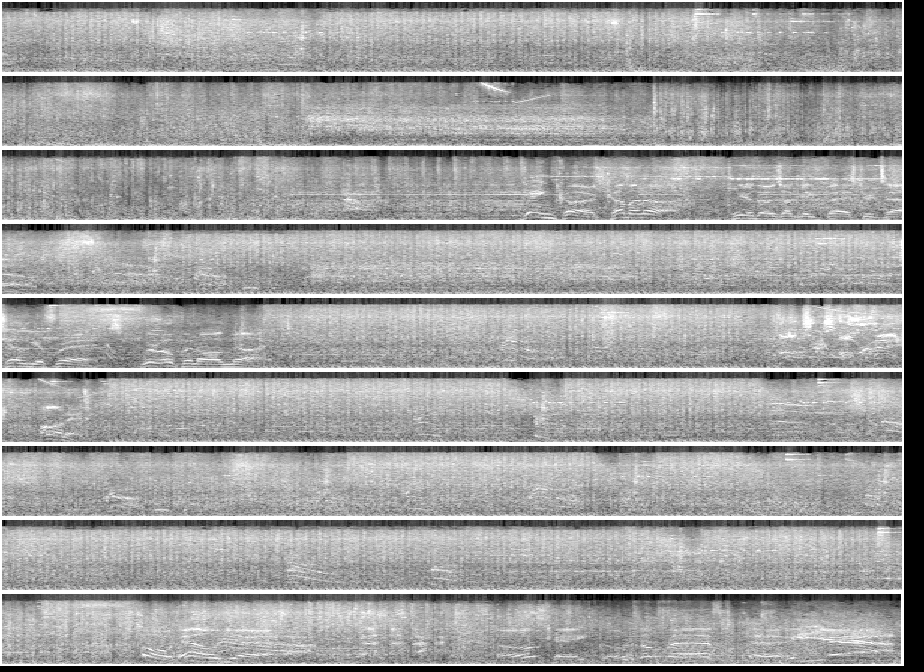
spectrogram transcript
Gang car coming up. Clear those ugly bastards out. Tell your friends, we're open all night. Vultures overhead. On it. Yeah! okay, go to the left. Uh, yeah!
